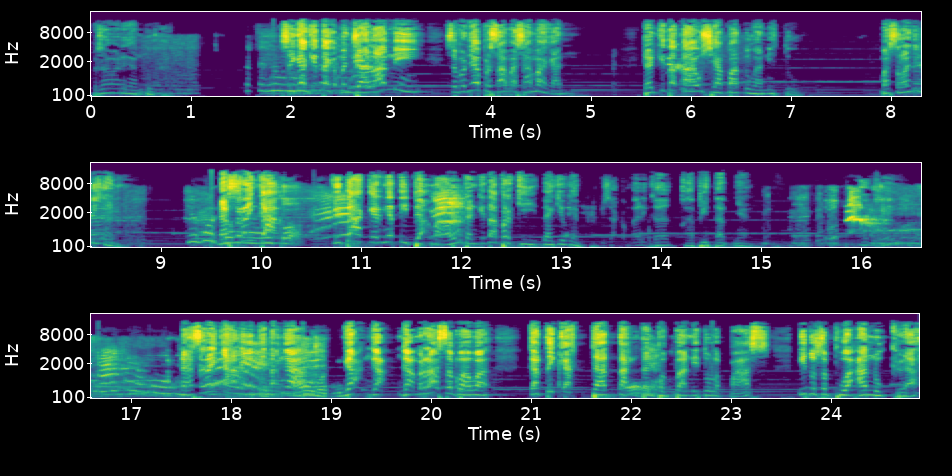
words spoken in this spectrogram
Bersama dengan Tuhan. Sehingga kita menjalani sebenarnya bersama-sama kan. Dan kita tahu siapa Tuhan itu. Masalahnya di sana. Nah sering kali kita akhirnya tidak mau dan kita pergi. Thank you Gap. Bisa kembali ke habitatnya. Okay. Nah sering kali kita nggak nggak nggak nggak merasa bahwa ketika datang dan beban itu lepas itu sebuah anugerah.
